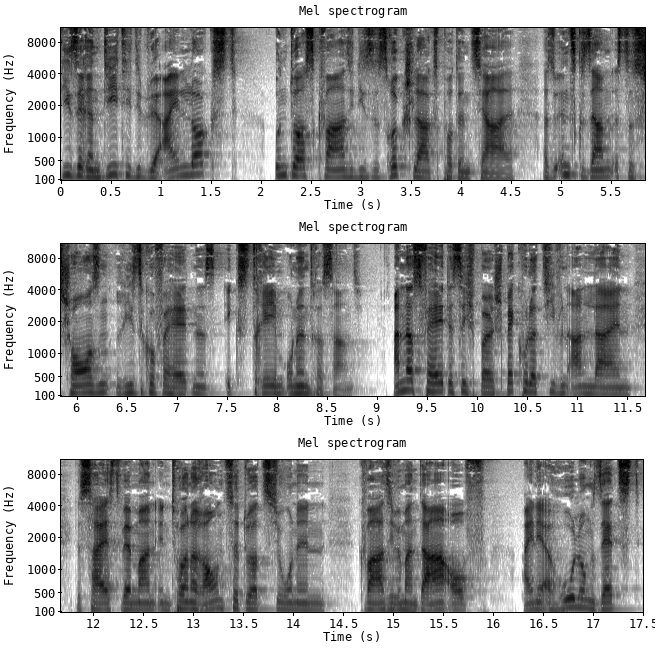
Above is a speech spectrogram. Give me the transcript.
diese Rendite, die du dir einloggst und du hast quasi dieses Rückschlagspotenzial. Also insgesamt ist das Chancen-Risikoverhältnis extrem uninteressant. Anders verhält es sich bei spekulativen Anleihen. Das heißt, wenn man in Turnaround-Situationen quasi, wenn man da auf eine Erholung setzt,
